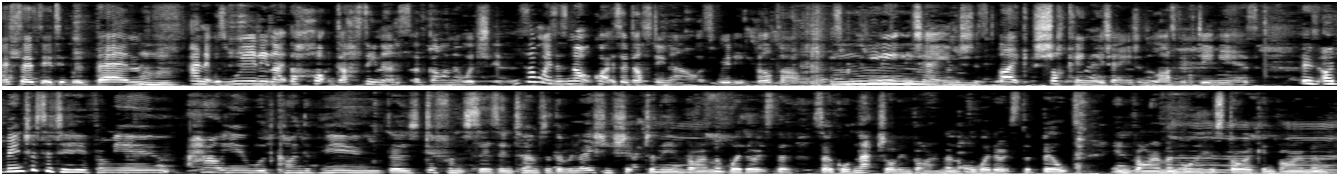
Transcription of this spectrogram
I associated with then, mm-hmm. and it was really like the hot dustiness of Ghana, which in some ways is not quite so dusty now. It's really built up. It's completely mm. changed. It's like shockingly changed in the last fifteen years. Is- I'd be interested to hear from you how you would kind of view those differences in terms of the relationship to the mm. environment, whether it's the so called natural environment or whether it's the built environment or the historic mm. environment. Mm.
